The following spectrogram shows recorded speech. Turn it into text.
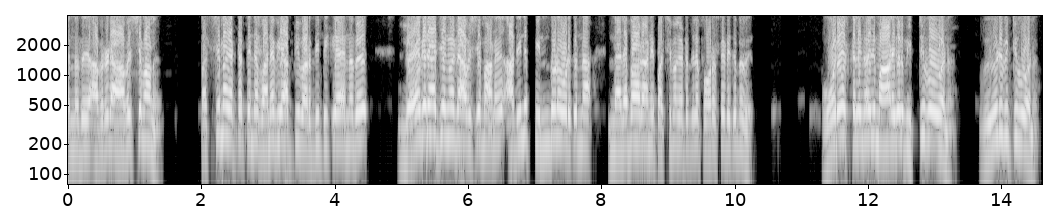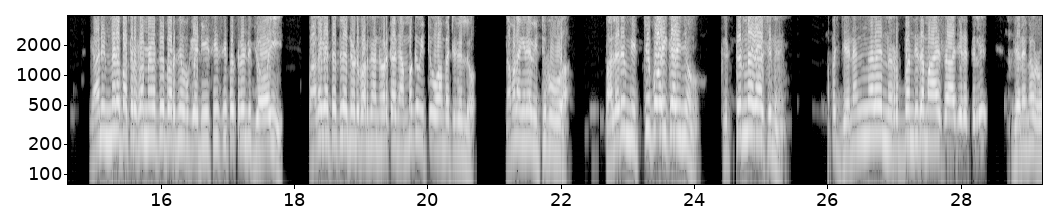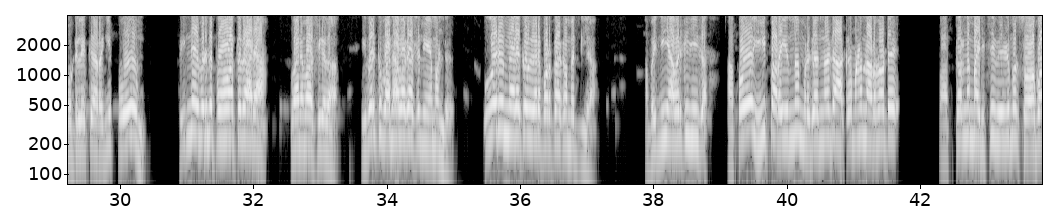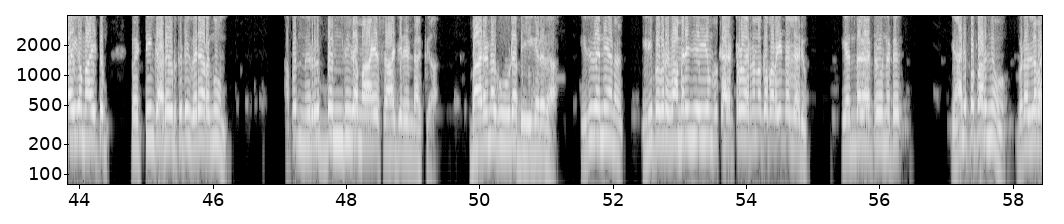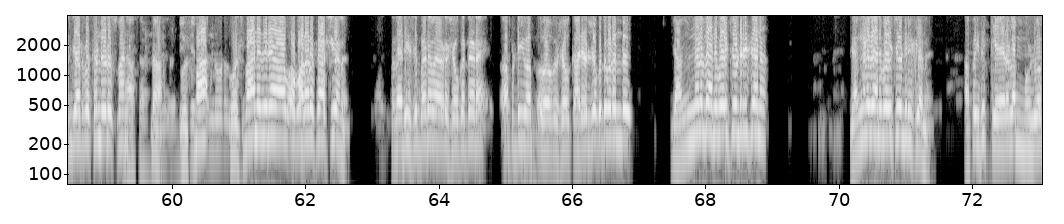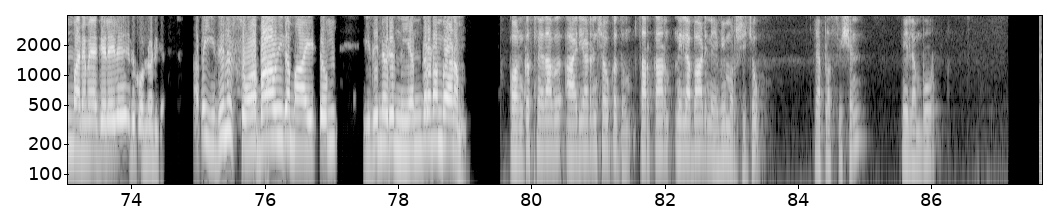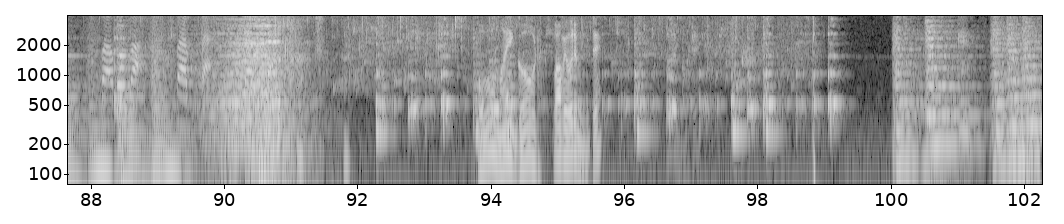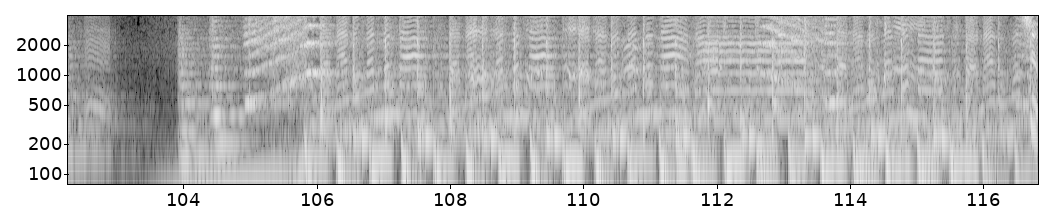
എന്നത് അവരുടെ ആവശ്യമാണ്. പശ്ചിമഘട്ടത്തിന്റെ വനവ്യാപ്തി വർദ്ധിപ്പിക്കുക എന്നത് ലോകരാജ്യങ്ങളുടെ ആവശ്യമാണ്. അതിന് പിന്തുണ കൊടുക്കുന്ന നിലപാടാണ് ഈ പശ്ചിമഘട്ടത്തിലെ ഫോറസ്റ്റ് എടുക്കുന്നത്. ഓരോ സ്ഥലങ്ങളിലും ആളുകൾ വിറ്റുപോവാണ്. വീട് വിറ്റുപോവാണ്. ഞാൻ ഇന്നലെ പത്രസമ്മേളനത്തിൽ പറഞ്ഞു D C C president Joy പല ഘട്ടത്തിൽ എന്നോട് പറഞ്ഞു അന്വർക്ക നമുക്ക് വിറ്റ് പോകാൻ പറ്റില്ലല്ലോ. നമ്മൾ എങ്ങനെയാ വിറ്റ് പോവുക പലരും വിറ്റ് പോയി കഴിഞ്ഞു. കിട്ടുന്ന കാശിന്. അപ്പൊ ജനങ്ങളെ നിർബന്ധിതമായ സാഹചര്യത്തിൽ ജനങ്ങൾ റോട്ടിലേക്ക് ഇറങ്ങി പോവും. പിന്നെ ഇവിടുന്ന് പോവാത്തത് ആരാ? വനവാസികളാ. ഇവർക്ക് വനാവകാശ നിയമമുണ്ട്. ഒരു നിലക്കും ഇവരെ പുറത്താക്കാൻ പറ്റില്ല. അപ്പൊ ഇനി അവർക്ക് ചെയ്യുക അപ്പോ ഈ പറയുന്ന മൃഗങ്ങളുടെ ആക്രമണം നടന്നോട്ടെ. പത്തെണ്ണം മരിച്ചു വീഴുമ്പോൾ സ്വാഭാവികമായിട്ടും പെട്ടിയും കട കൊടുത്തിട്ട് ഇവരിറങ്ങും അപ്പൊ നിർബന്ധിതമായ സാഹചര്യം ഉണ്ടാക്കുക. ഭരണകൂട ഭീകരത. ഇത് തന്നെയാണ്. ഇനിയിപ്പോ ഇവിടെ സമരം ചെയ്യും കലക്ടർ വരണം എന്നൊക്കെ പറയണ്ട എല്ലാവരും. എന്താ കളക്ടർ വന്നിട്ട്? ഞാനിപ്പോ പറഞ്ഞു ഇവിടെ ഉള്ള പഞ്ചായത്ത് പ്രസിഡന്റ് ഉസ്മാൻ. ഉസ്മാൻ ഉസ്മാൻ ഇതിന് വളരെ സാക്ഷിയാണ്. ദാറ്റ് ഈസ് ഇവിടെ ഇവിടെ ഷൗക്കത്തയുടെ അപ്പട്ടി കാര്യ ഷോക്കത്ത് ഇവിടെ ഉണ്ട്. ഞങ്ങളിത് അനുഭവിച്ചുകൊണ്ടിരിക്കുകയാണ്. ഞങ്ങളിത് അനുഭവിച്ചുകൊണ്ടിരിക്കുകയാണ്. അപ്പൊ ഇത് കേരളം മുഴുവൻ വനമേഖലയിൽ ഇത് കൊണ്ടുപോയിരിക്കുക അപ്പൊ ഇതിന് സ്വാഭാവികമായിട്ടും ഇതിനൊരു നിയന്ത്രണം വേണം. കോൺഗ്രസ് നേതാവ് ആര്യാടൻ ഷൗക്കത്തും സർക്കാർ നിലപാടിനെ വിമർശിച്ചു. A plus vision Nilambur. Oh my god വാവേ ഒരു minute.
